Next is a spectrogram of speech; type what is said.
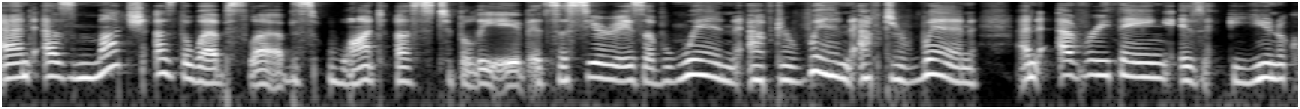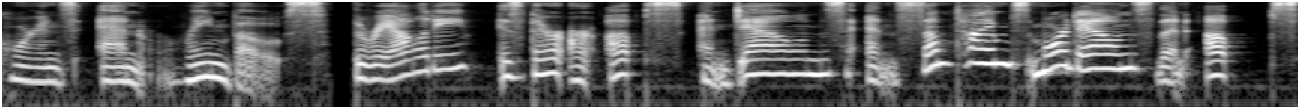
And as much as the web celebs want us to believe it's a series of win after win after win, and everything is unicorns and rainbows, the reality is there are ups and downs, and sometimes more downs than ups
